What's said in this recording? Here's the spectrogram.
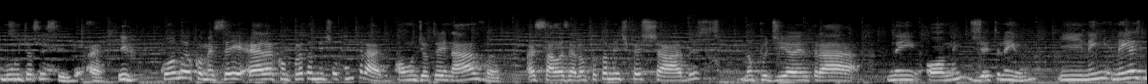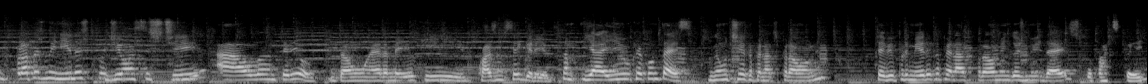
Muito acessível. É. E quando eu comecei, era completamente ao contrário. Onde eu treinava, as salas eram totalmente fechadas, não podia entrar nem homem, de jeito nenhum. E nem, nem as próprias meninas podiam assistir a aula anterior. Então era meio que quase um segredo. E aí o que acontece? Não tinha campeonato para homem. Teve o primeiro campeonato para homem em 2010, que eu participei.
